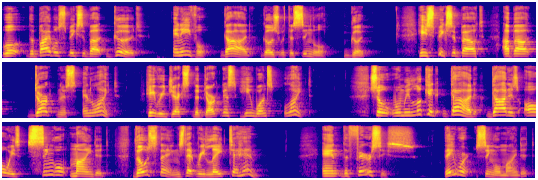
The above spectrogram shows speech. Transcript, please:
Well, the Bible speaks about good and evil. God goes with the single good. He speaks about, about darkness and light. He rejects the darkness, he wants light. So when we look at God, God is always single minded, those things that relate to him. And the Pharisees, they weren't single minded.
